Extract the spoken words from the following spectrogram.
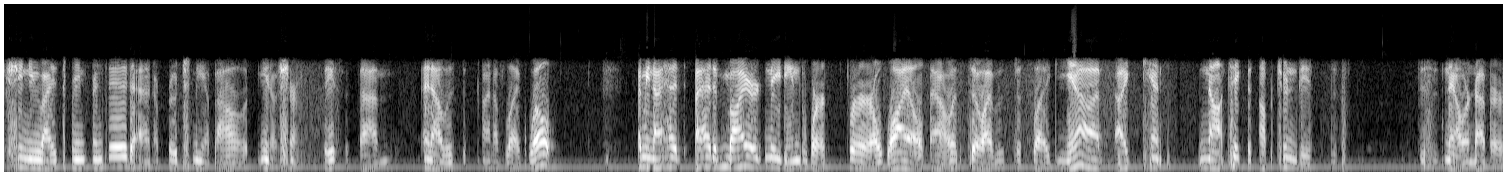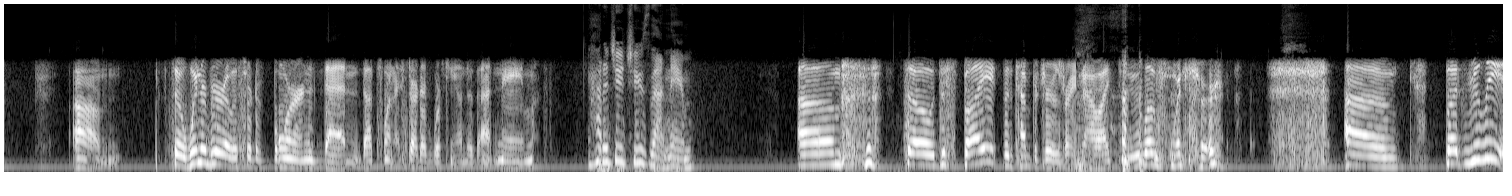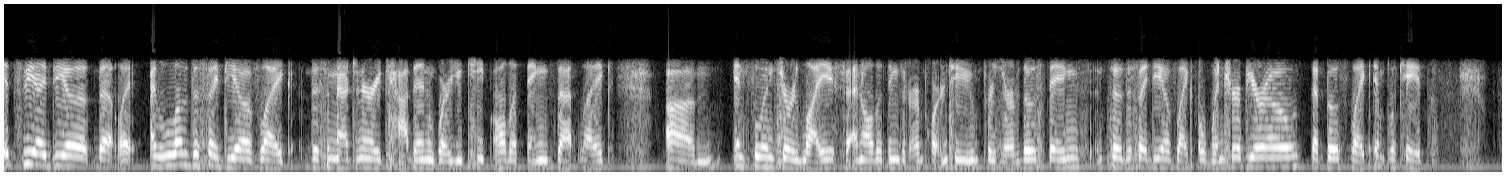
she knew I screen printed and approached me about, you know, sharing the space with them. And I was just kind of like, well, I mean, I had I had admired Nadine's work for a while now, and so I was just like, yeah, I can't not take this opportunity. This, this is now or never. Um, so Winter Bureau was sort of born then. That's when I started working under that name. How did you choose that name? Um, so despite the temperatures right now, I do love winter. um, but really, it's the idea that like I love this idea of like this imaginary cabin where you keep all the things that like um, influence your life and all the things that are important to you, and preserve those things. And so this idea of like a winter bureau that both like implicates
